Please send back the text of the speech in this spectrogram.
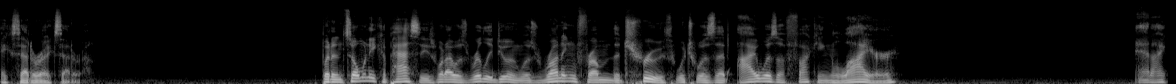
etc., etc. But in so many capacities, what I was really doing was running from the truth, which was that I was a fucking liar and I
